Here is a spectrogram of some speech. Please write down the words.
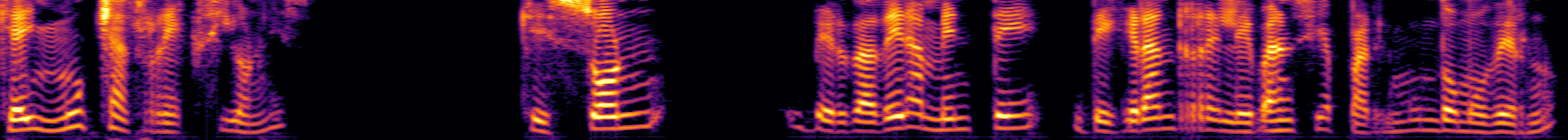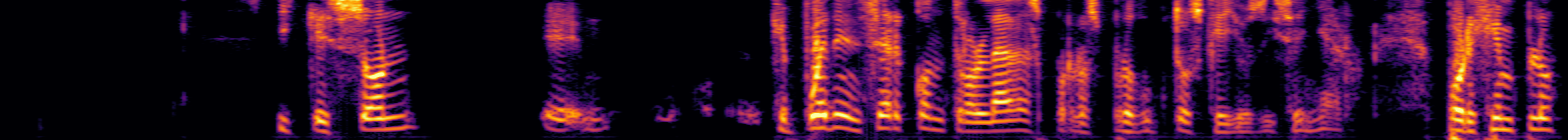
que hay muchas reacciones que son verdaderamente de gran relevancia para el mundo moderno y que son eh, que pueden ser controladas por los productos que ellos diseñaron. Por ejemplo,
